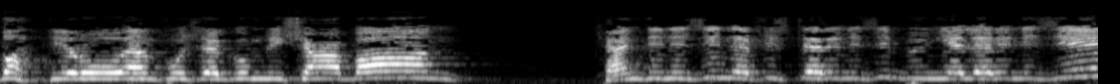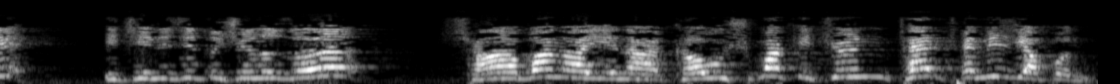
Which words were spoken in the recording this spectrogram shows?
Dahhiru enfusekum li Şaban Kendinizi, nefislerinizi, bünyelerinizi, içinizi, dışınızı Şaban ayına kavuşmak için tertemiz yapın.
